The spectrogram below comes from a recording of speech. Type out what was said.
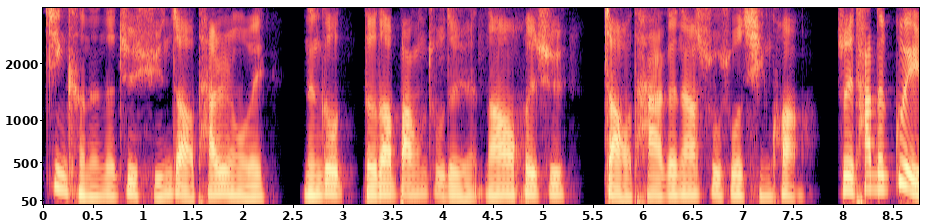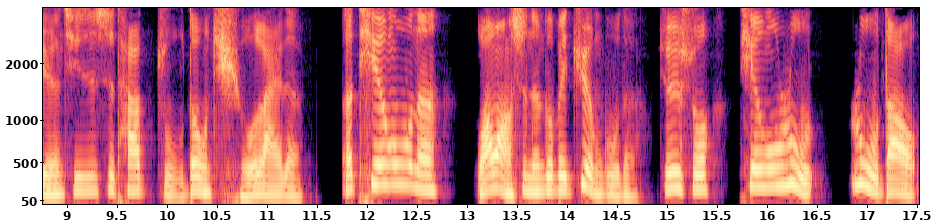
尽可能的去寻找他认为能够得到帮助的人，然后会去找他跟他诉说情况。所以他的贵人其实是他主动求来的。而天巫呢，往往是能够被眷顾的，就是说天巫入入到。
